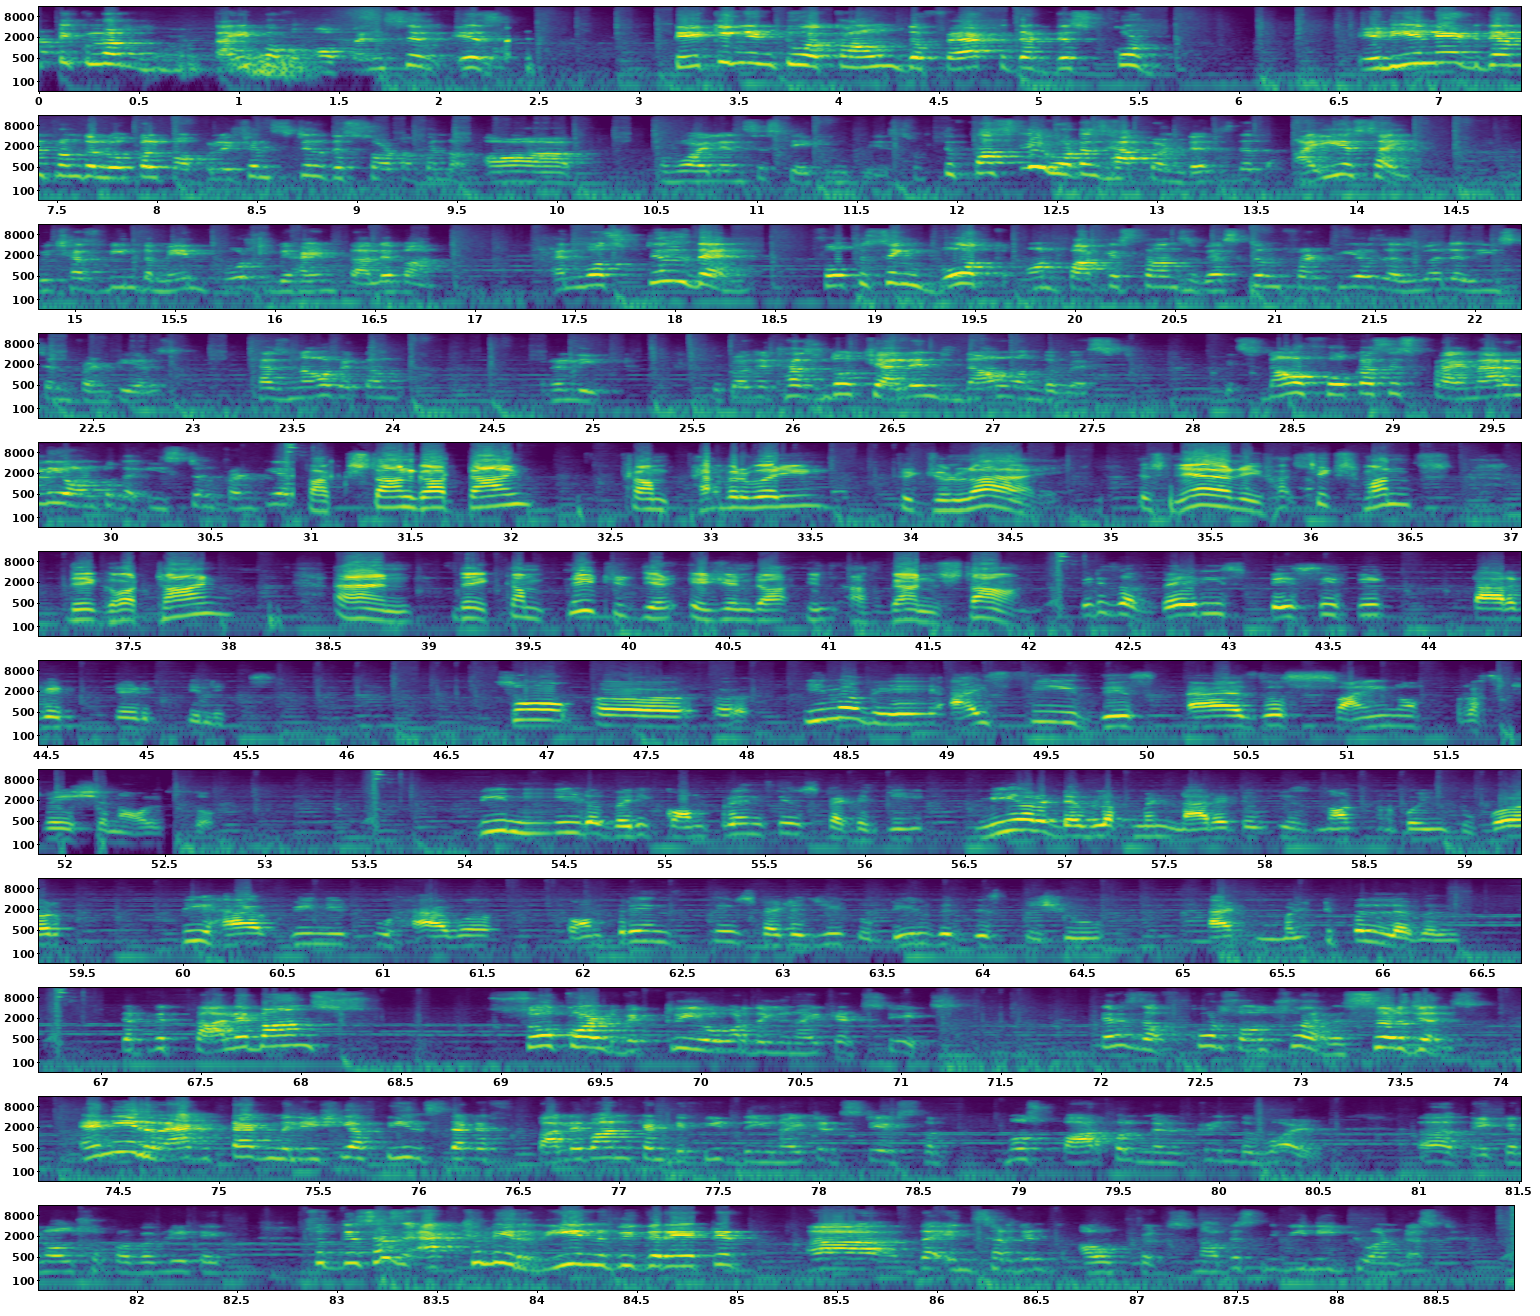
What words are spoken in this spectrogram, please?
particular type of offensive is taking into account the fact that this could alienate them from the local population, still this sort of an uh, violence is taking place. So, firstly, what has happened is that ISI, which has been the main force behind Taliban, and was till then focusing both on Pakistan's western frontiers as well as eastern frontiers, has now become relieved because it has no challenge now on the west. Its now focus is primarily onto the eastern frontier. Pakistan got time from February to July. It's nearly six months. They got time and they completed their agenda in Afghanistan. It is a very specific targeted killings. So, uh, uh, in a way, I see this as a sign of frustration also. We need a very comprehensive strategy. Mere development narrative is not going to work. We have, we need to have a comprehensive strategy to deal with this issue at multiple levels. That with Taliban's so called victory over the United States, there is, of course, also a resurgence. Any ragtag militia feels that if Taliban can defeat the United States, the most powerful military in the world, uh, they can also probably take. So, this has actually reinvigorated uh, the insurgent outfits. Now, this we need to understand.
